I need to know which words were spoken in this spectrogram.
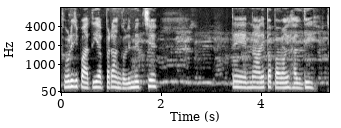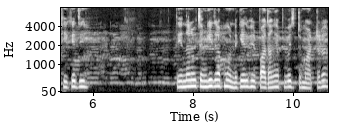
ਥੋੜੀ ਜਿਹੀ ਪਾਤੀ ਆਪਾਂ ਰੰਗ ਵਾਲੀ ਮਿਰਚ ਤੇ ਨਾਲੇ ਆਪਾਂ ਪਾਵਾਂਗੇ ਹਲਦੀ, ਠੀਕ ਹੈ ਜੀ। ਤੇ ਇਹਨਾਂ ਨੂੰ ਚੰਗੀ ਤਰ੍ਹਾਂ ਭੁੰਨ ਕੇ ਫਿਰ ਪਾ ਦਾਂਗੇ ਆਪਾਂ ਵਿੱਚ ਟਮਾਟਰ।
